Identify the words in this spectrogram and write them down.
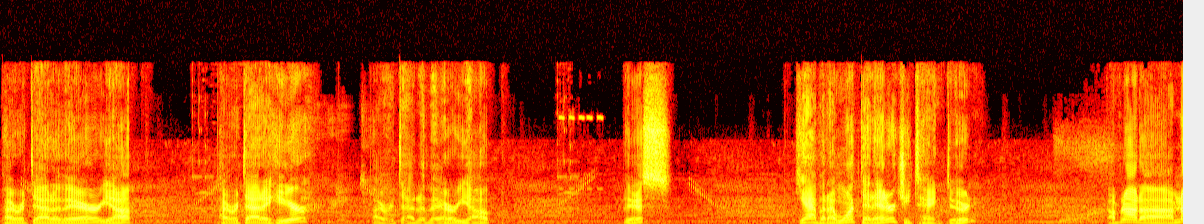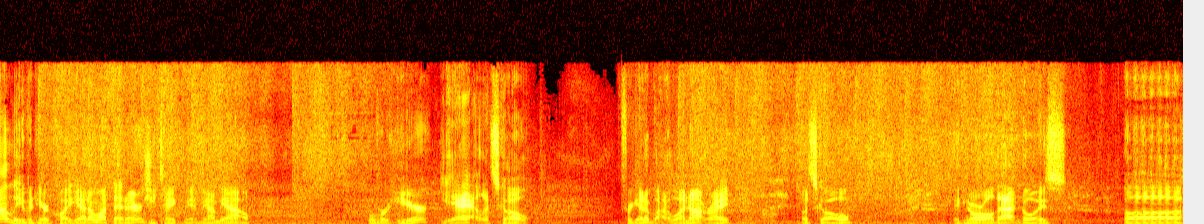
Pirate data there. Yep. Pirate data here. Pirate data there. Yep. This? Yeah, but I want that energy tank, dude. I'm not, uh, I'm not leaving here quite yet. I want that energy tank, man. Meow, meow. Over here? Yeah, let's go. Forget about it. Why not, right? Let's go. Ignore all that noise. Uh...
